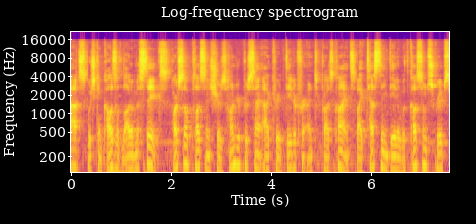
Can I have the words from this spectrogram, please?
task which can cause a lot of mistakes. ParseHub Plus ensures 100% accurate data for enterprise clients by testing data with custom scripts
